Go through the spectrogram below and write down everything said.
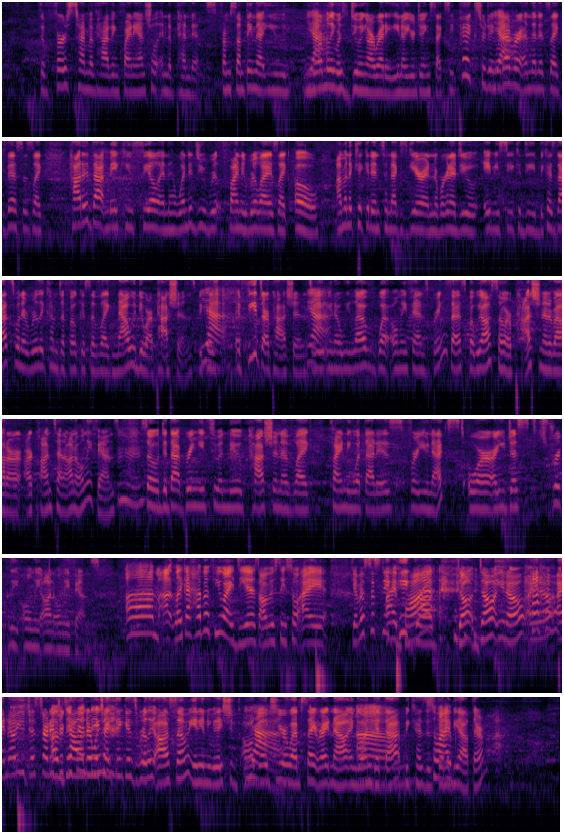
the first time of having financial independence from something that you Yeah. normally was doing already. You know, you're doing sexy pics, you're doing Yeah. whatever, and then it's like this is like, how did that make you feel? And when did you re- finally realize like, oh, I'm gonna kick it into next gear, and we're gonna do ABC A, B, C, D, because that's when it really comes to focus of like now we do our passions because Yeah. it feeds our passions. We- Yeah. you know, we love what OnlyFans brings us, but we also are passionate about our, our content on OnlyFans. Mm-hmm. So did that bring you to a new passion of like finding what that is for you next, or are you just strictly only on OnlyFans? Um, I, like I have a few ideas, obviously. So I Give us a sneak I peek, bought- girl. Don't don't you know? I know I know you just started your calendar, which I think is really awesome. And they should all go to your website right now and go and get that Um, because it's so going to be out there.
